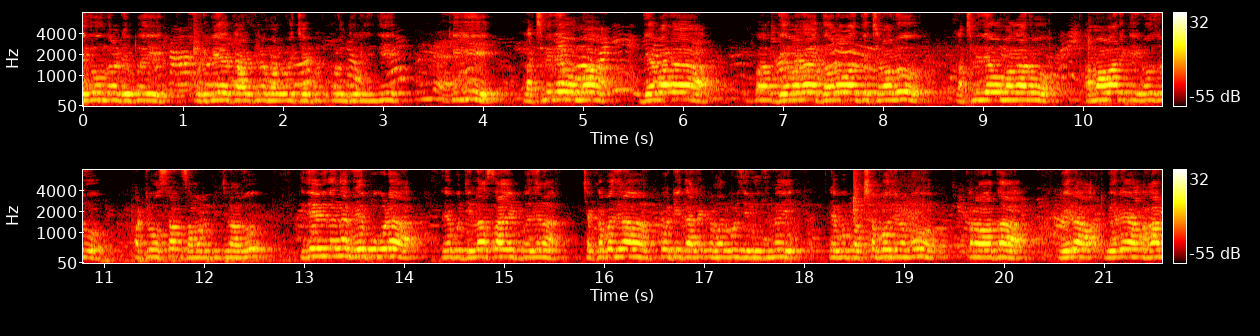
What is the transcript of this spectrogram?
ఐదు వందల డెబ్బై ఒడిబియ్య కార్యక్రమాలు కూడా చేపట్టుకోవడం జరిగింది. కియి లక్ష్మీదేవమ్మ దేవాలయ దేవాలయ గౌరవాధ్యక్షురాలు లక్ష్మీదేవమ్మ గారు అమ్మవారికి ఈరోజు పట్టు వస్త్రాలు సమర్పించినారు. ఇదే విధంగా రేపు కూడా రేపు జిల్లా స్థాయి భజన చెక్క భజన పోటీ కార్యక్రమాలు కూడా జరుగుతున్నాయి. రేపు భక్ష భోజనము తర్వాత వేరే వేరే ఆహార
